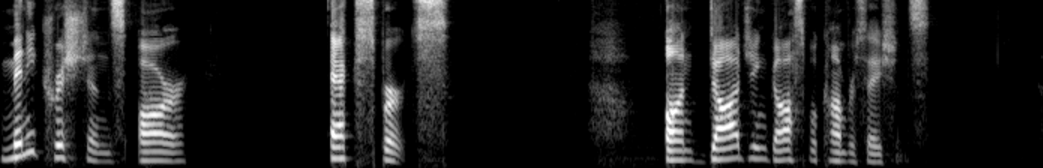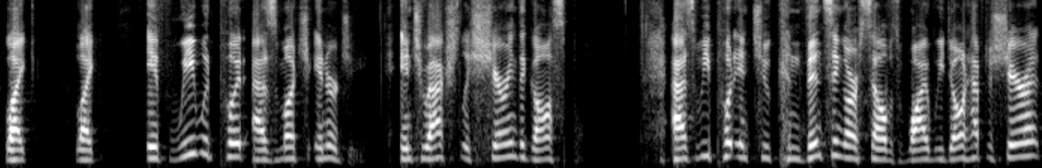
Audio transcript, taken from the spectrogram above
many Christians are experts on dodging gospel conversations. Like, like if we would put as much energy into actually sharing the gospel as we put into convincing ourselves why we don't have to share it,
